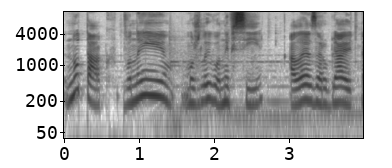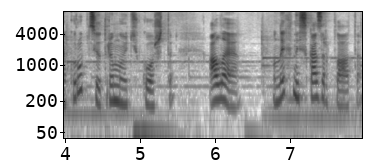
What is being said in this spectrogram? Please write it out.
ну так, вони можливо не всі, але заробляють на корупцію, отримують кошти. Але у них низька зарплата,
